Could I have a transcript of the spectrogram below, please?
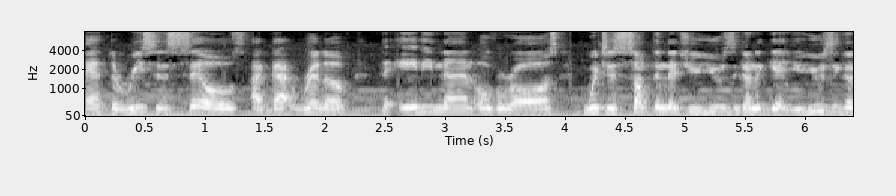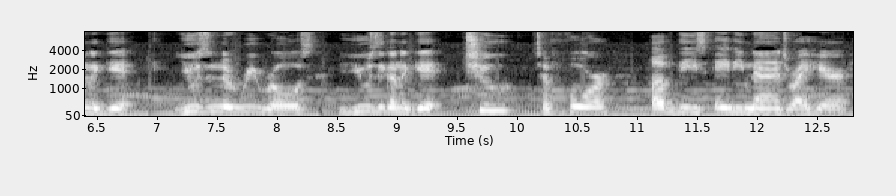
at the recent sales, I got rid of the 89 overalls, which is something that you're usually going to get. You're usually going to get using the re-rolls. You're usually going to get two to four of these 89s right here.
